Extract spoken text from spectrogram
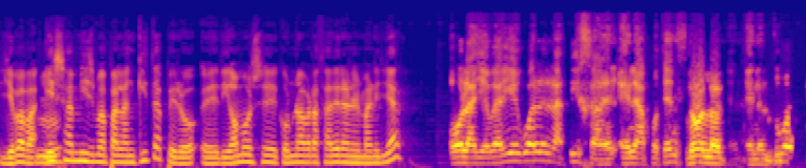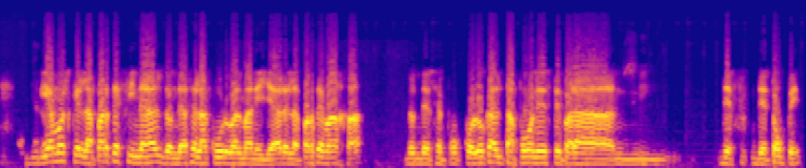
Llevaba Mm. esa misma palanquita, pero eh, digamos eh, con una abrazadera en el manillar. O la llevaría igual en la tija, en, en la potencia, No, en la- en el tubo. diríamos que en la parte final, donde hace la curva el manillar, en la parte baja, donde se po- coloca el tapón este para mm, Sí. de, de tope.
